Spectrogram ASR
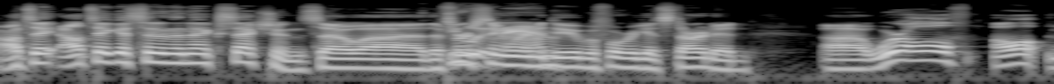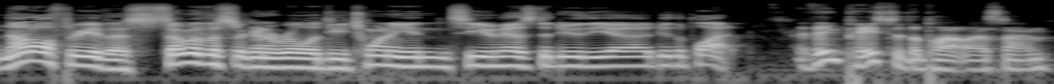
I'll take I'll take us into the next section. So uh, the Do first it, thing we're gonna do before we get started, uh, we're all all not all three of us. Some of us are gonna roll a d20 and see who has to do the uh, do the plot. I think Pace did the plot last time.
